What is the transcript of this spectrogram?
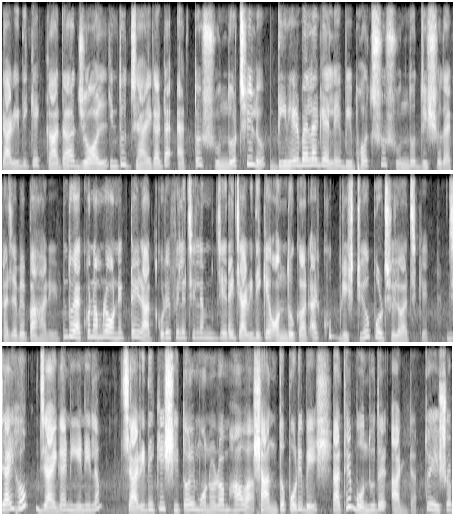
চারিদিকে কাদা, জল, কিন্তু জায়গাটা এত সুন্দর ছিল, দিনের বেলা গেলে বিভৎস সুন্দর দৃশ্য দেখা যাবে পাহাড়ের। কিন্তু এখন আমরা অনেকটাই রাত করে ফেলেছিলাম যে চারিদিকে অন্ধকার আর খুব বৃষ্টিও পড়ছিল আজকে। যাই হোক, জায়গা নিয়ে নিলাম চারিদিকে শীতল মনোরম হাওয়া, শান্ত পরিবেশ, সাথে বন্ধুদের আড্ডা। তো এসব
